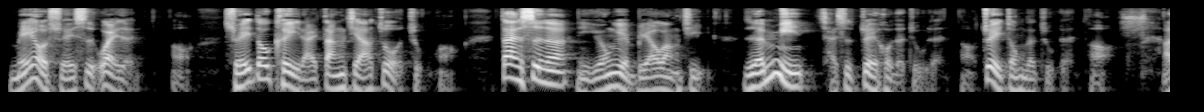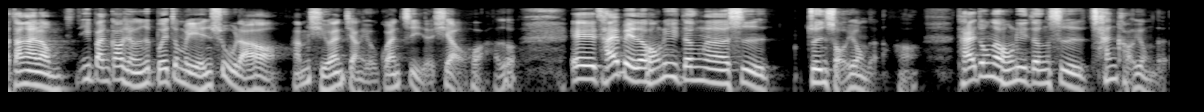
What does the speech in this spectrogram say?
没有谁是外人哦，谁都可以来当家做主哦。但是呢，你永远不要忘记，人民才是最后的主人啊，最终的主人啊啊！当然了，我们一般高雄人是不会这么严肃的哦，他们喜欢讲有关自己的笑话。他说：“诶，台北的红绿灯呢是遵守用的啊，台中的红绿灯是参考用的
